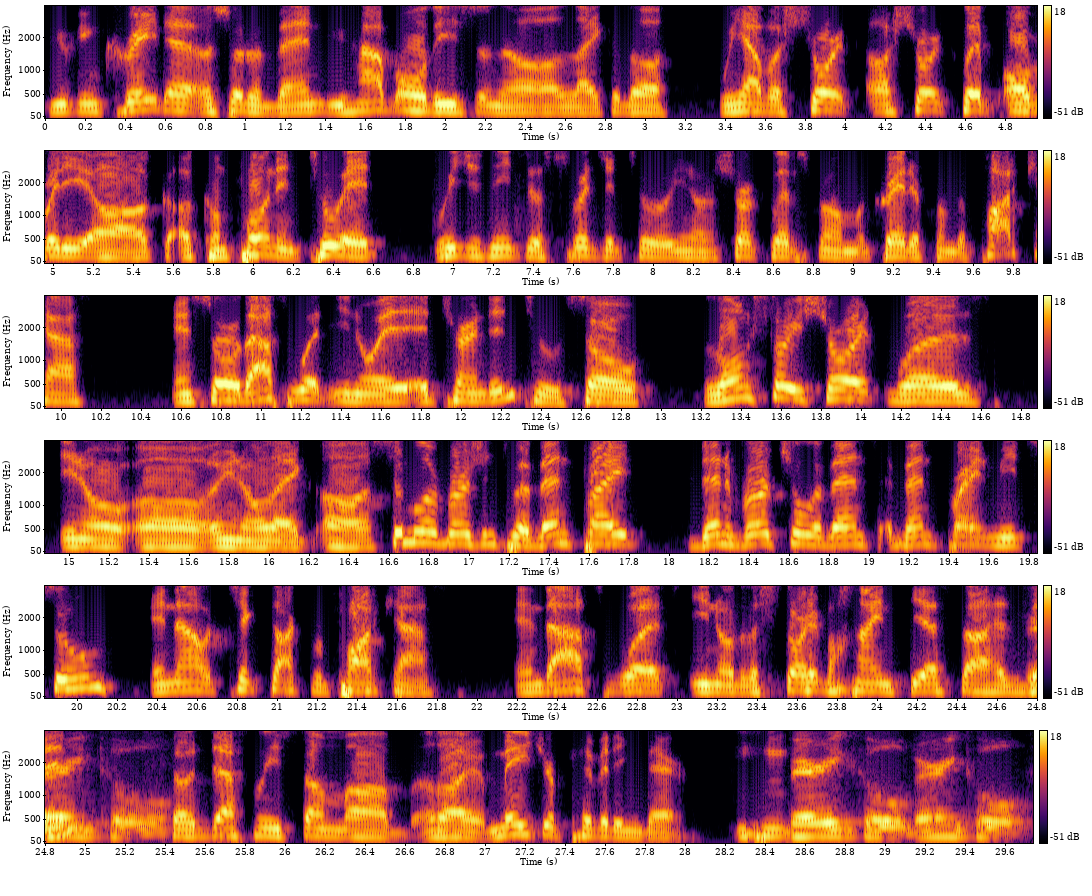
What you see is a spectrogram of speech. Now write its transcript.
You can create a, a sort of event. You have all these, you know, like the, we have a short, a short clip already, uh, a component to it. We just need to switch it to, you know, short clips from created from the podcast. And so that's what, you know, it, it turned into. So long story short was, you know, uh, you know, like a uh, similar version to Eventbrite, then virtual events, Eventbrite meets Zoom, and now TikTok for podcasts and that's what you know the story behind Fiesta has very been. Very cool. So definitely some uh, like major pivoting there. Mm-hmm. Very cool, very cool.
